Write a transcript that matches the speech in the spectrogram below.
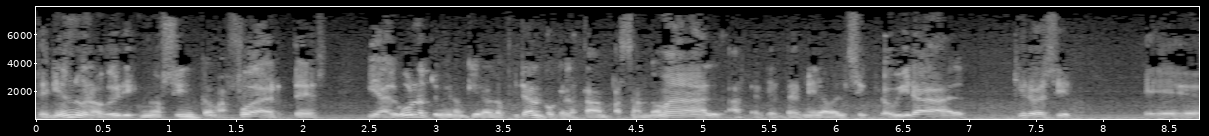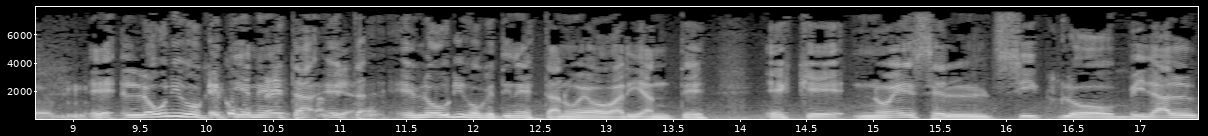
teniendo unos, unos síntomas fuertes, y algunos tuvieron que ir al hospital porque la estaban pasando mal, hasta que terminaba el ciclo viral. Quiero decir, eh, eh, lo único que tiene esta, ¿eh? lo único que tiene esta nueva variante es que no es el ciclo viral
